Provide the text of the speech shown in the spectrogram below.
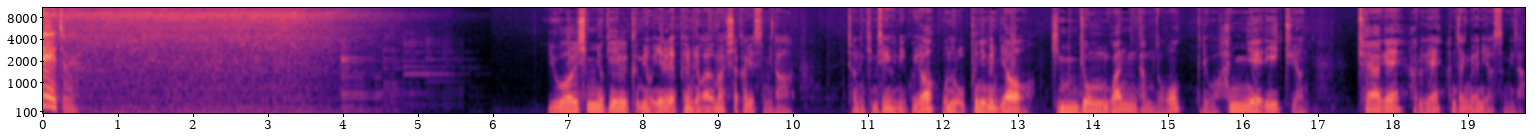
키스해줘요. 6월 16일 금요일 FM 영화 음악 시작하겠습니다. 저는 김세윤이고요. 오늘 오프닝은요. 김종관 감독 그리고 한예리 주연 최악의 하루의 한 장면이었습니다.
